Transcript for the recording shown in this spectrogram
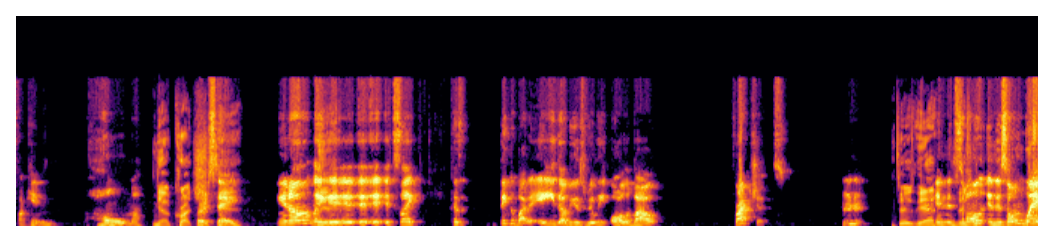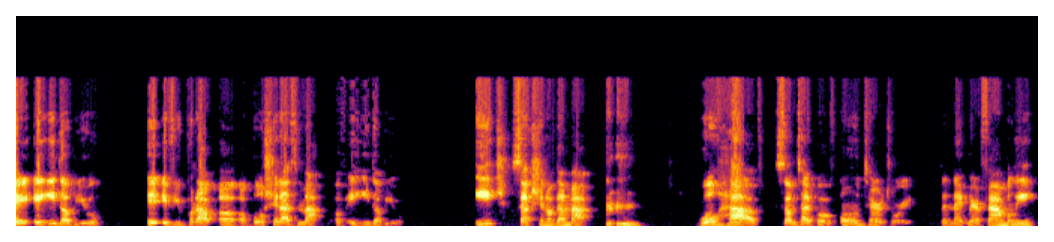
fucking home yeah, crutch per se? You know, like Yeah. it, it, it, it's like because think about it, AEW is really all about fractions. Yeah, There's- yeah. in its own in its own way, AEW, if you put out a, a bullshit ass map of AEW, each section of that map will have some type of own territory. The Nightmare Family,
